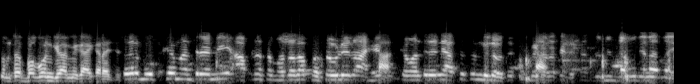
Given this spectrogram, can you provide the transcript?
तुमचं बघून घेऊ आम्ही काय करायचं तर मुख्यमंत्र्यांनी आपल्या समाजाला फसवलेलं आहे. हा. मुख्यमंत्र्यांनी आश्वासन दिलं होतं की जमीन जाऊ देणार नाही.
